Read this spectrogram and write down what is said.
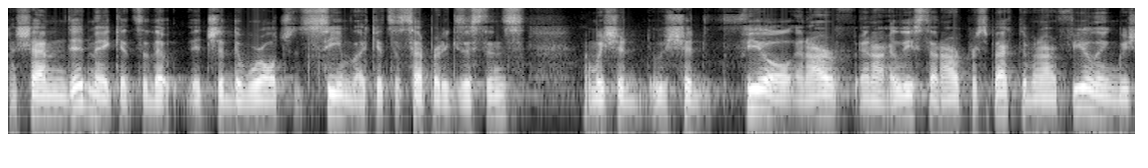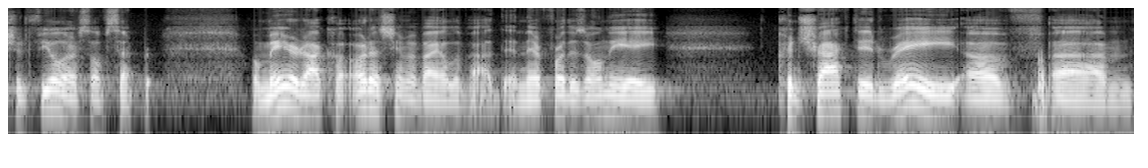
Hashem did make it so that it should the world should seem like it's a separate existence, and we should we should feel in our in our at least in our perspective in our feeling we should feel ourselves separate. And therefore, there's only a contracted ray of um,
